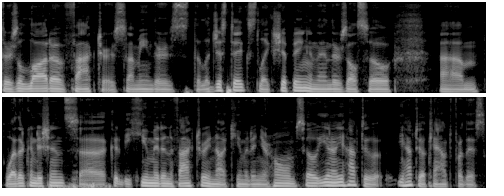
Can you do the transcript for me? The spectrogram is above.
there's a lot of factors. I mean, there's the logistics, like shipping, and then there's also um, weather conditions. Uh, could be humid in the factory, not humid in your home. So you know you have to you have to account for this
